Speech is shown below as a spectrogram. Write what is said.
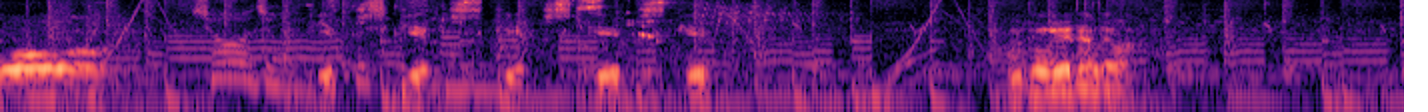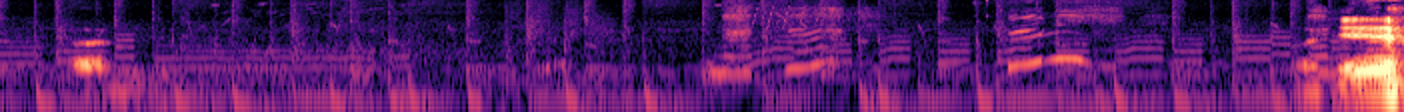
Whoa. Skip, skip, skip, skip, skip. Untung dia lewat. Yeah.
